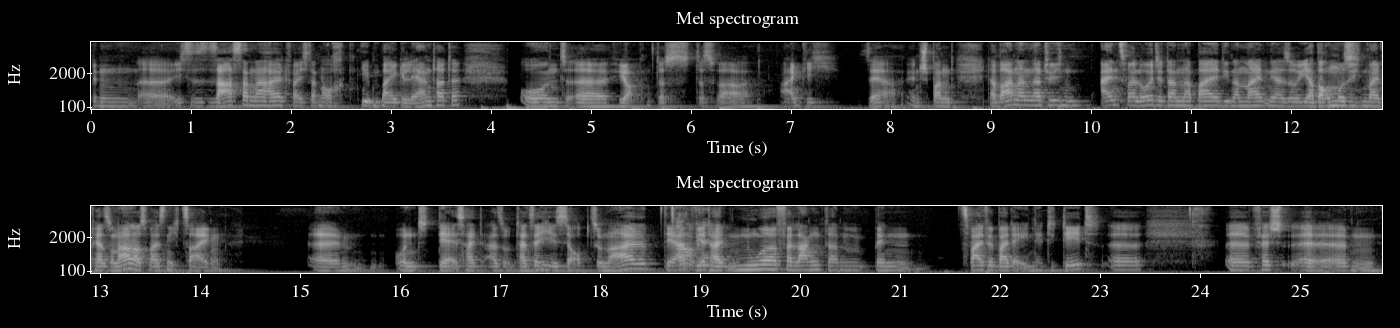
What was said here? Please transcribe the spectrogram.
Bin, äh, ich saß dann da halt, weil ich dann auch nebenbei gelernt hatte. Und äh, ja, das, das war eigentlich sehr entspannt. Da waren dann natürlich ein, zwei Leute dann dabei, die dann meinten ja so, ja, warum muss ich meinen Personalausweis nicht zeigen? Ähm, und der ist halt, also tatsächlich ist der optional, der Ah, okay. wird halt nur verlangt, dann, wenn Zweifel bei der Identität äh, äh, fest, äh, ähm,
